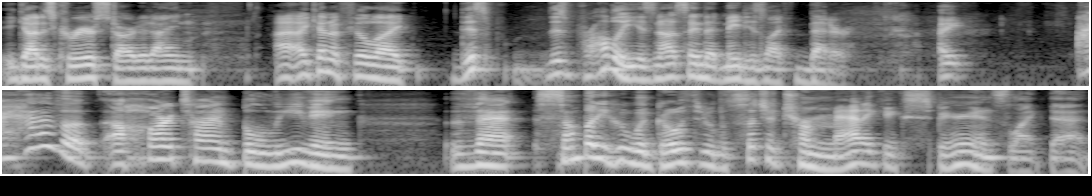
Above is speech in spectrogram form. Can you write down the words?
he got his career started. I I, I kind of feel like this this probably is not something that made his life better. I I have a, a hard time believing that somebody who would go through such a traumatic experience like that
